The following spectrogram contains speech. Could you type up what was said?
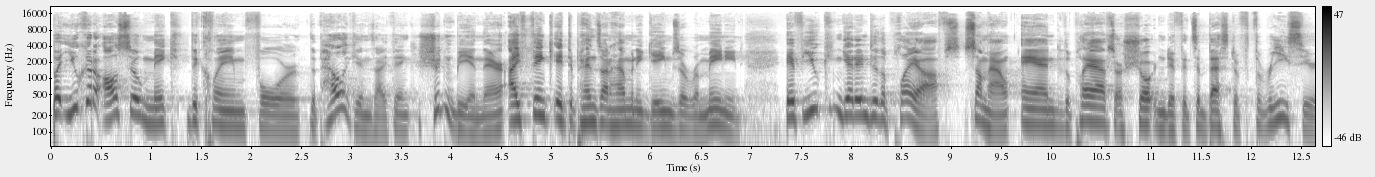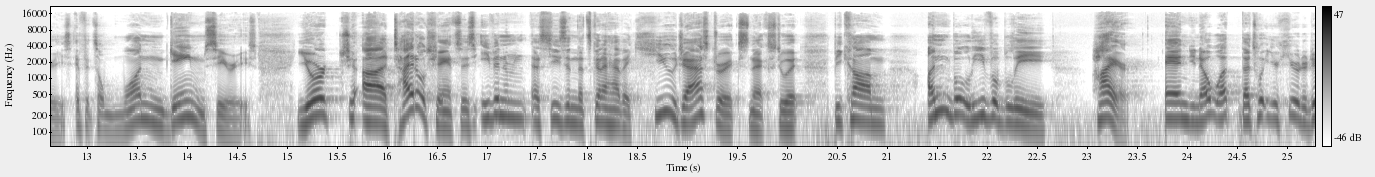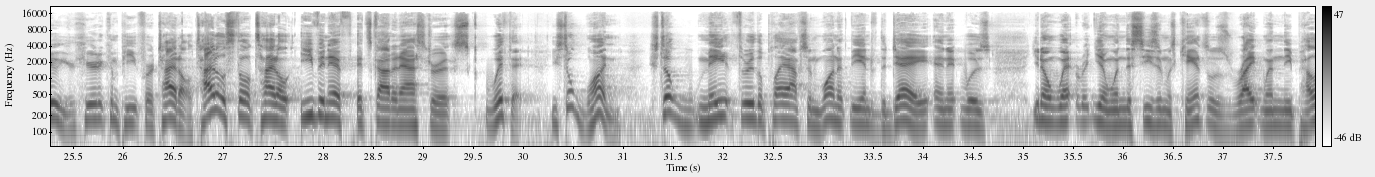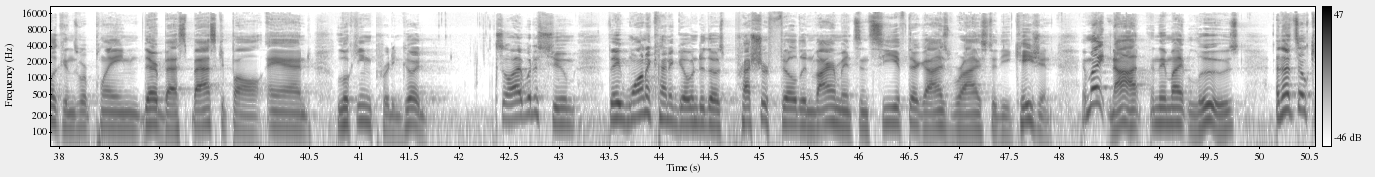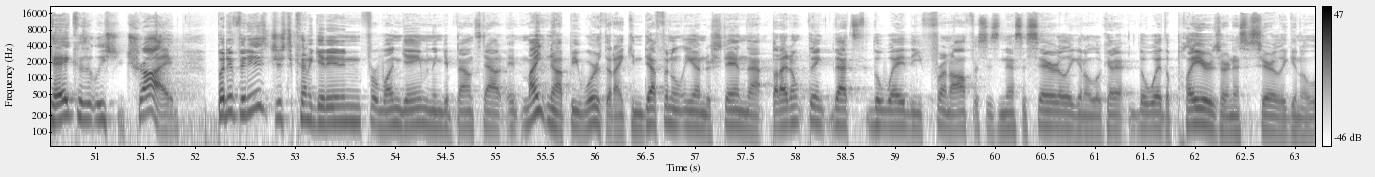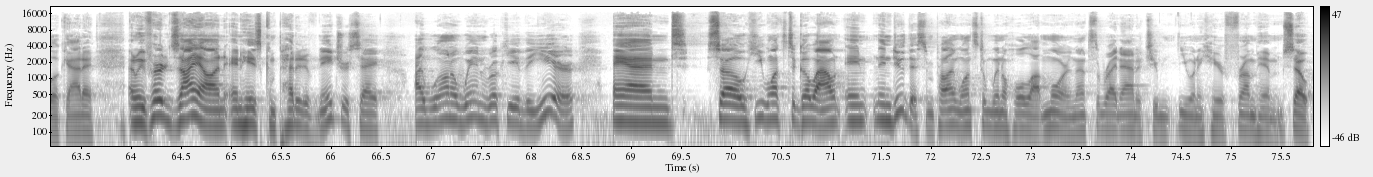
but you could also make the claim for the Pelicans, I think, shouldn't be in there. I think it depends on how many games are remaining. If you can get into the playoffs somehow, and the playoffs are shortened if it's a best of three series, if it's a one game series, your uh, title chances, even in a season that's going to have a huge asterisk next to it, become unbelievably higher. And you know what? That's what you're here to do. You're here to compete for a title. Title is still a title, even if it's got an asterisk with it. You still won. You still made it through the playoffs and won at the end of the day. And it was, you know, when you know when the season was canceled, it was right when the Pelicans were playing their best basketball and looking pretty good. So I would assume they want to kind of go into those pressure filled environments and see if their guys rise to the occasion. It might not, and they might lose, and that's okay because at least you tried. But if it is just to kind of get in for one game and then get bounced out, it might not be worth it. I can definitely understand that. But I don't think that's the way the front office is necessarily going to look at it, the way the players are necessarily going to look at it. And we've heard Zion and his competitive nature say, I want to win rookie of the year. And so he wants to go out and, and do this and probably wants to win a whole lot more. And that's the right attitude you want to hear from him. So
